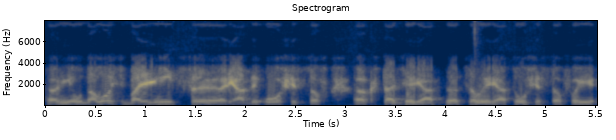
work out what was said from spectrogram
э, не удалось. Больницы, ряды офисов, э, кстати, ряд, целый ряд офисов и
